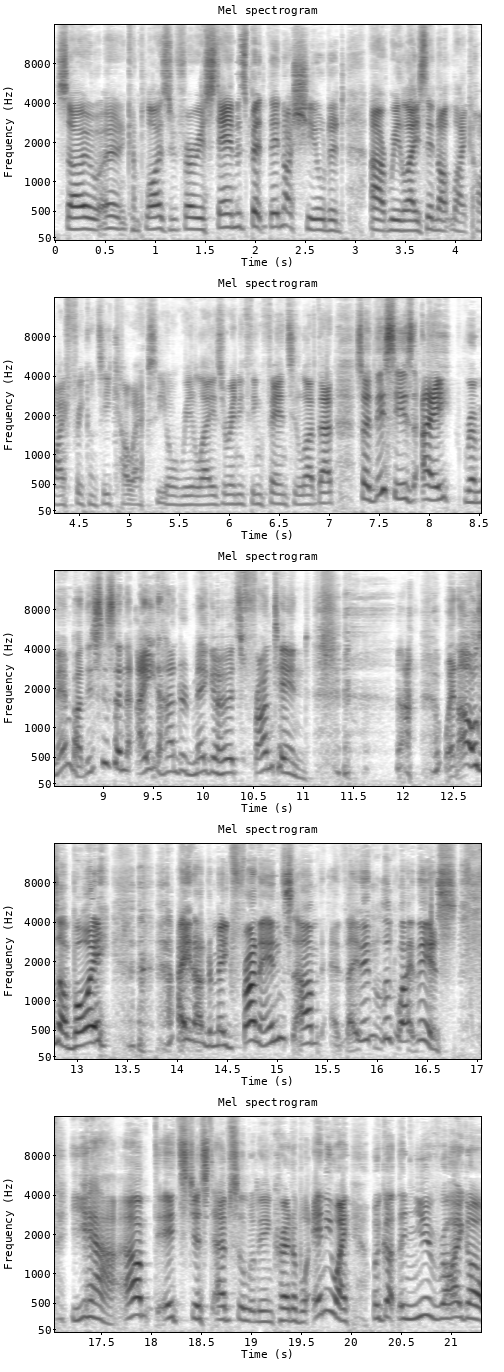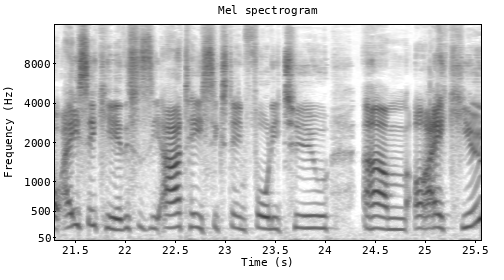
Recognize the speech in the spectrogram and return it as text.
So uh, it complies with various standards, but they're not shielded uh, relays. They're not like high frequency coaxial relays or anything fancy like that. So this is a, remember, this is an 800 megahertz front end. when I was a boy, 800 meg front ends, um, they didn't look like this. Yeah, um, it's just absolutely incredible. Anyway, we've got the new Rigol ASIC here. This is the RT1642 um, IQ.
